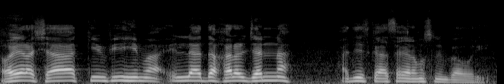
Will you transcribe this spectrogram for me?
hayra shaakin fiihima ila dakhala aljanna xadiidka isagana muslim baa wariyey.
